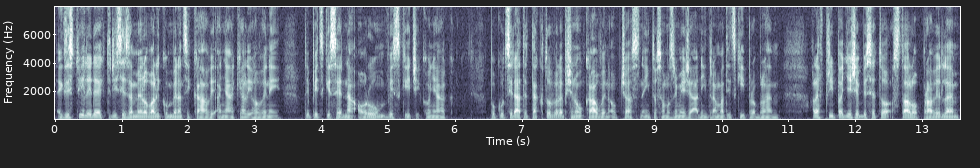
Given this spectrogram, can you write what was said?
Existují lidé, kteří si zamilovali kombinaci kávy a nějaké lihoviny. Typicky se jedná o rum, whisky či koňák. Pokud si dáte takto vylepšenou kávu jen občas, není to samozřejmě žádný dramatický problém. Ale v případě, že by se to stalo pravidlem,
